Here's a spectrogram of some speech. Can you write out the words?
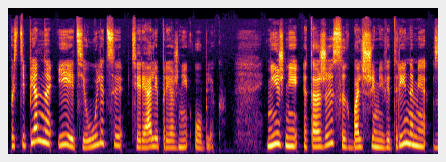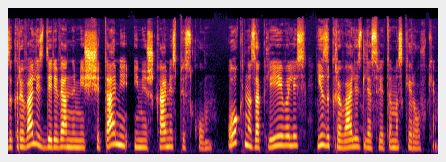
Постепенно и эти улицы теряли прежний облик. Нижние этажи с их большими витринами закрывались деревянными щитами и мешками с песком. Окна заклеивались и закрывались для светомаскировки.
